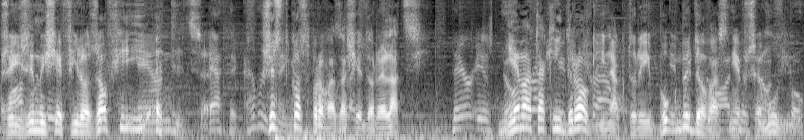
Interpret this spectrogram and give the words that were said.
Przyjrzymy się filozofii i etyce. Wszystko sprowadza się do relacji. Nie ma takiej drogi, na której Bóg by do was nie przemówił.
